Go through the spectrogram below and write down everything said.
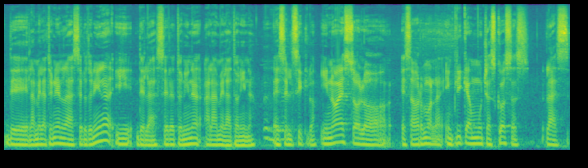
de la melatonina a la serotonina y de la serotonina a la melatonina. Es el ciclo. Y no es solo esa hormona, implica muchas cosas. Las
